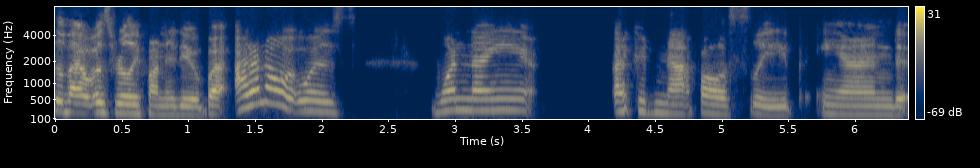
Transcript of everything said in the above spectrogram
So that was really fun to do. But I don't know, it was one night I could not fall asleep and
